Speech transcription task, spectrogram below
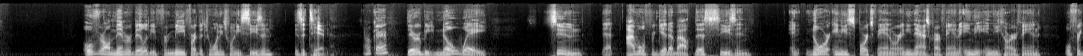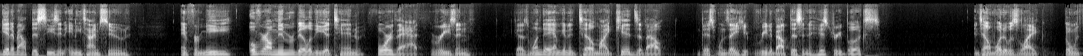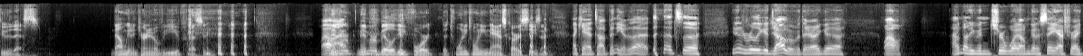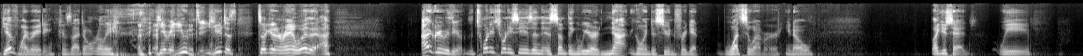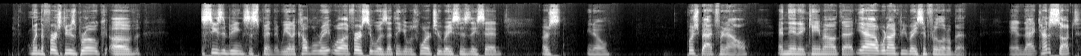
Overall memorability for me for the 2020 season is a 10. Okay. There will be no way soon that I will forget about this season, and nor any sports fan or any NASCAR fan or any IndyCar fan will forget about this season anytime soon. And for me, overall memorability a 10 for that reason. Because one day I'm going to tell my kids about this once they read about this in the history books and tell them what it was like going through this. Now I'm going to turn it over to you, Preston. Wow. I- memorability for the 2020 NASCAR season. I can't top any of that. That's uh, you did a really good job over there. I uh, wow. I'm not even sure what I'm gonna say after I give my rating because I don't really give it. You you just took it and ran with it. I I agree with you. The 2020 season is something we are not going to soon forget whatsoever. You know, like you said, we when the first news broke of the season being suspended. We had a couple ra- well at first it was I think it was one or two races they said s- you know pushed back for now. And then it came out that yeah, we're not going to be racing for a little bit. And that kind of sucked.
